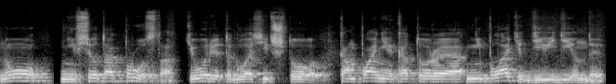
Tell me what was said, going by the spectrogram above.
Но не все так просто. Теория это гласит, что компания, которая не платит дивиденды,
